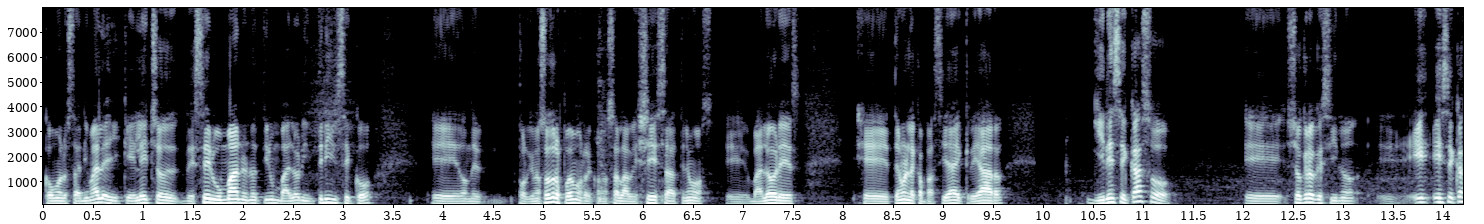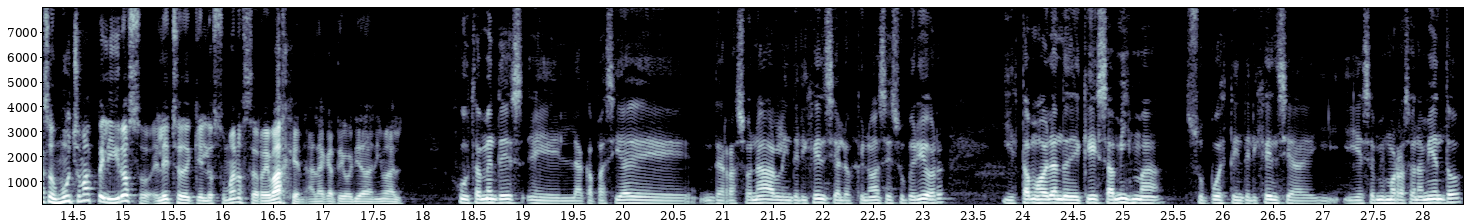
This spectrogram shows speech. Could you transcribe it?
como los animales y que el hecho de ser humano no tiene un valor intrínseco. Eh, donde, porque nosotros podemos reconocer la belleza, tenemos eh, valores, eh, tenemos la capacidad de crear. Y en ese caso, yo creo que si no. e- ese caso es mucho más peligroso, el hecho de que los humanos se rebajen a la categoría de animal. Justamente es la capacidad de, de razonar, la inteligencia, los que nos hace superior. Y estamos hablando de que esa misma supuesta inteligencia y, y ese mismo razonamiento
